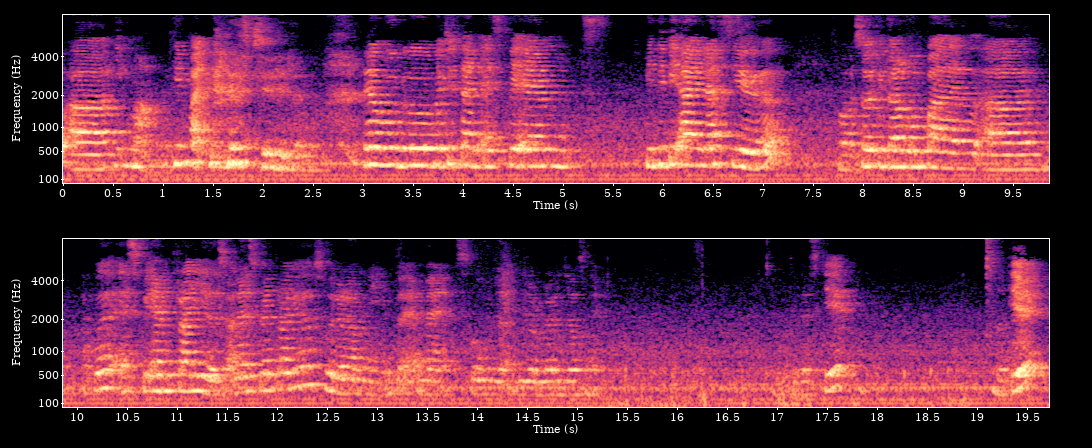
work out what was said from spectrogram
uh, Himat Himat Ni buku bercerita SPM PTBI last year oh, So kita orang compile uh, apa SPM trial Soalan SPM trial so dalam ni Untuk MX So sekejap dia belajar sangat Kita skip Okay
